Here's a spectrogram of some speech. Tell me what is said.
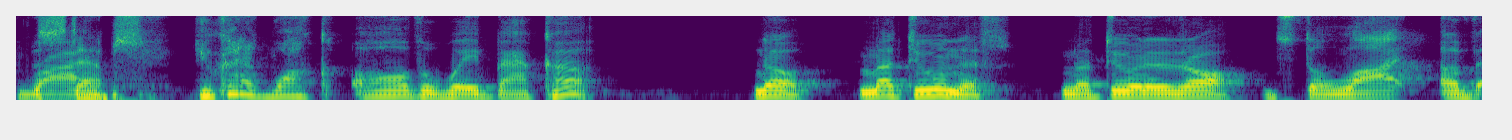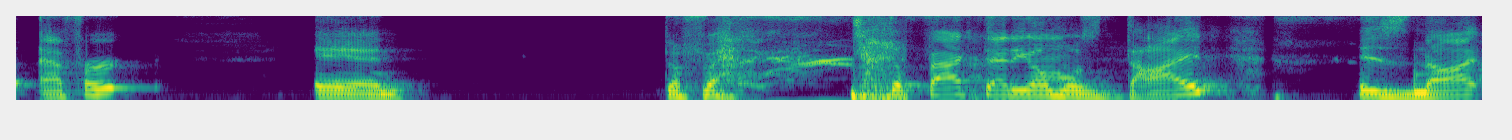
The ride. steps. You gotta walk all the way back up. No, I'm not doing this. I'm not doing it at all. It's a lot of effort. And the fact the fact that he almost died is not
